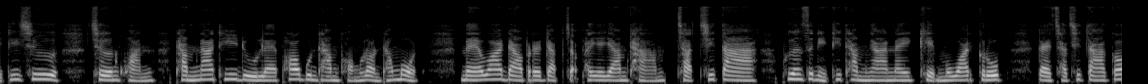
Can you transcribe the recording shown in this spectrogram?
ษที่ชื่อ เชิญขวัญทำหน้าที่ดูแลพ่อบุญธรรมของหล่อนทั้งหมด แม้ว่าดาวประดับจะพยายามถาม ฉัดชิตา เพื่อนสนิทที่ทำงานในเข็มมวัดกรุ๊ป แต่ฉัดชิตาก็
